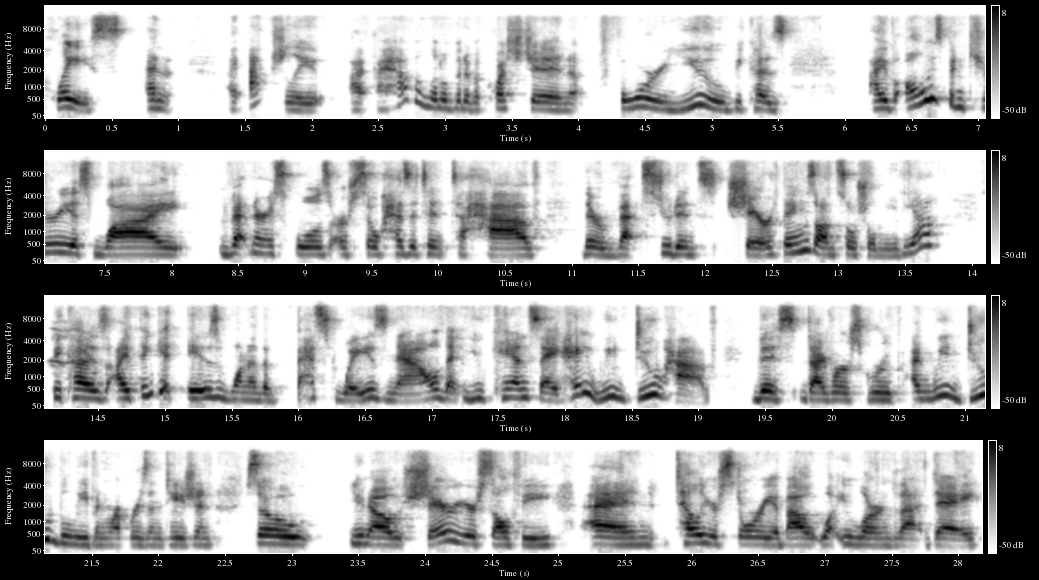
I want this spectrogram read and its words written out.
place. And i actually I, I have a little bit of a question for you because i've always been curious why veterinary schools are so hesitant to have their vet students share things on social media because I think it is one of the best ways now that you can say, hey, we do have this diverse group and we do believe in representation. So, you know, share your selfie and tell your story about what you learned that day.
